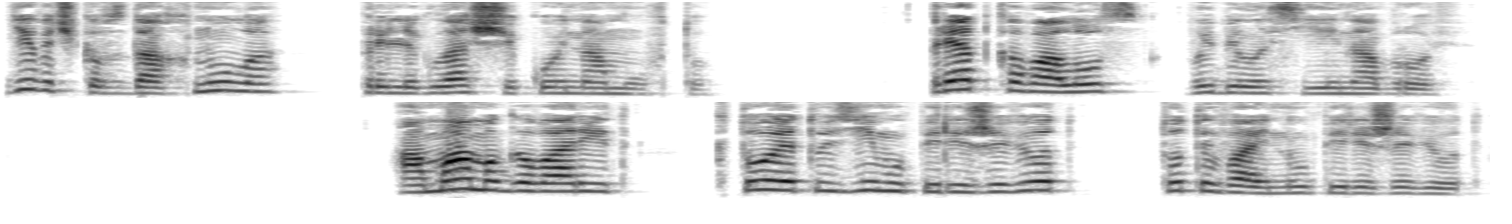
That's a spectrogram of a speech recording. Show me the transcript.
Девочка вздохнула, прилегла щекой на муфту. Прядка волос выбилась ей на бровь. А мама говорит, кто эту зиму переживет, тот и войну переживет.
